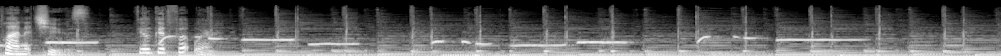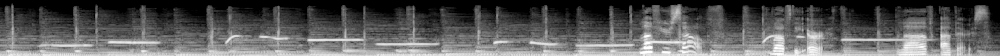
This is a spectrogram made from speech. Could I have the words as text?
Planet Shoes. Feel good footwear. Love yourself. Love the earth. Love others.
